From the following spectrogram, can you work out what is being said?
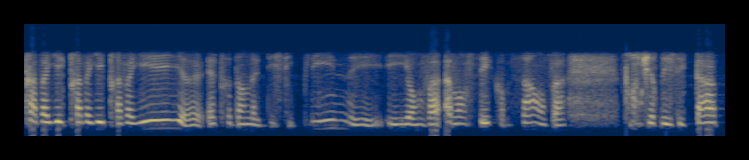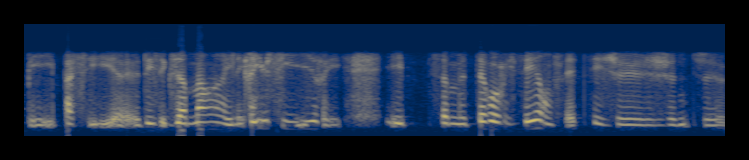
travailler, travailler, travailler, euh, être dans la discipline et, et, on va avancer comme ça, on va franchir des étapes et passer euh, des examens et les réussir et, et ça me terrorisait en fait et je, je, je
